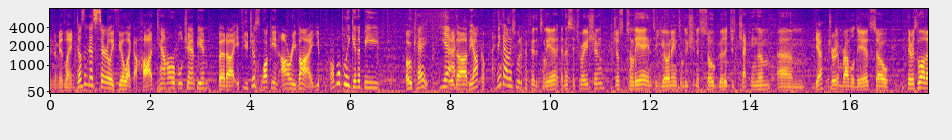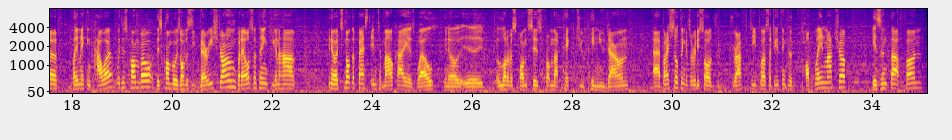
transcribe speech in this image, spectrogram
in the mid lane. Doesn't necessarily feel like a hard counterable champion, but uh, if you just lock in Revi, you're probably going to be okay Yeah, with uh, the outcome. I think I honestly would have preferred the Taliyah in this situation. Just Taliyah into Yone into Lucian is so good at just checking them. Um, Yeah, true. Unraveled Ears. So there is a lot of playmaking power with this combo. This combo is obviously very strong, but I also think you're going to have, you know, it's not the best into Maokai as well. You know, uh, a lot of responses from that pick to pin you down. Uh, but I still think it's a really solid draft for T+. I do think the top lane matchup isn't that fun.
